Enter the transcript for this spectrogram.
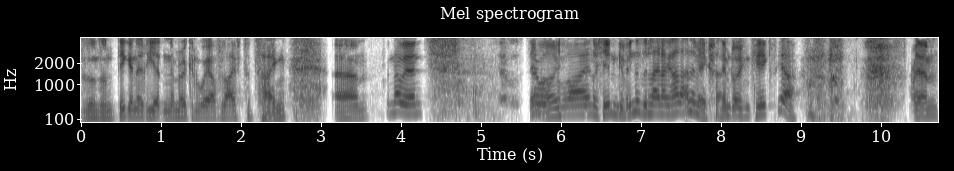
so, so einen degenerierten American Way of Life zu zeigen. Ähm, guten Abend. Servus. Servus, kommt rein. setzt euch hin. Gewinne sind leider gerade alle weg. Schade. Nehmt euch einen Keks, ja. Ähm,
